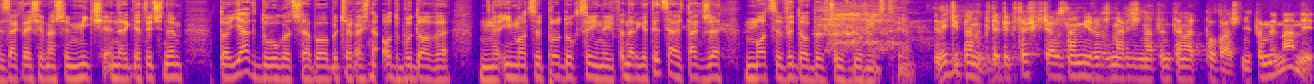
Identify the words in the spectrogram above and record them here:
zakresie w naszym miksie energetycznym, to jak długo trzeba byłoby czekać na odbudowę i mocy produkcyjnych w energetyce, ale także mocy wydobywczych w górnictwie? Widzi pan, gdyby ktoś chciał z nami rozmawiać na ten temat poważnie, to my mamy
